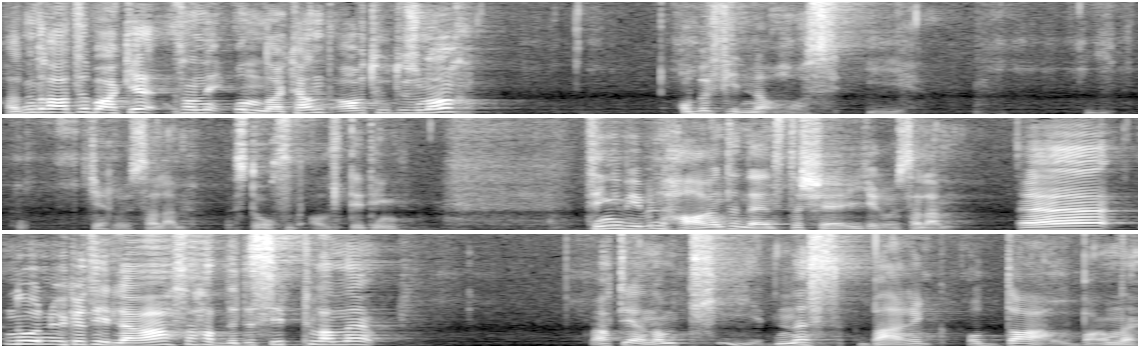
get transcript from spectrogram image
At Vi drar tilbake sånn i underkant av 2000 år og befinner oss i Jerusalem. Det er stort sett alltid ting. Ting i Bibelen har en tendens til å skje i Jerusalem. Eh, noen uker tidligere så hadde disiplene vært gjennom tidenes berg- og dalbane.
